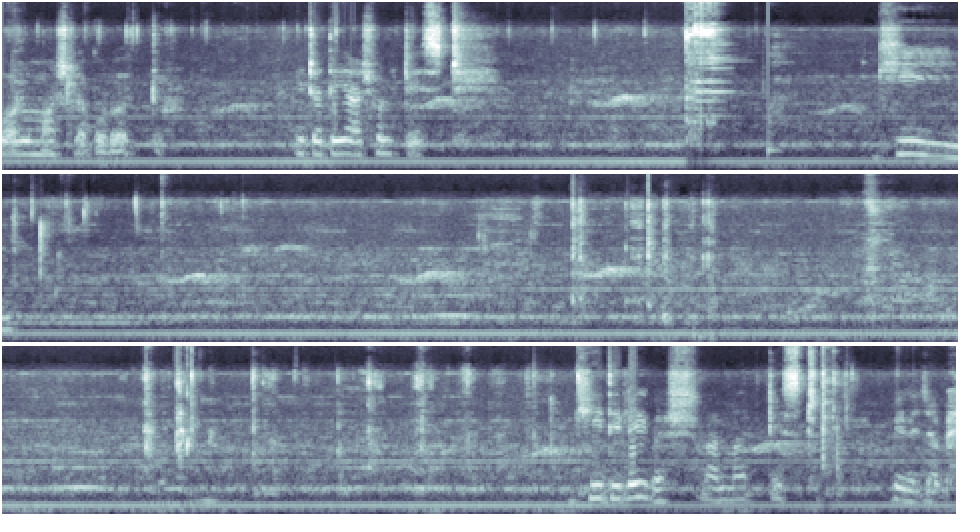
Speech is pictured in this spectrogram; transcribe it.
গরম মশলা গুঁড়ো একটু। এটাতেই আসল টেস্ট ঘি। ঘি দিলেই ব্যাস রান্নার টেস্ট বেড়ে যাবে।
